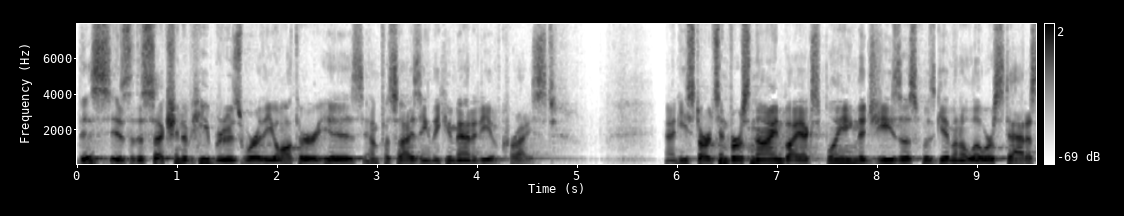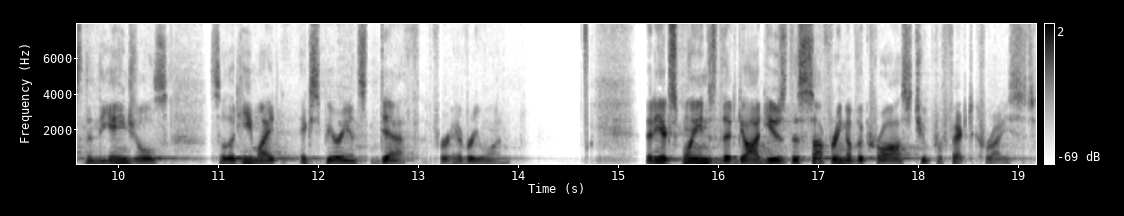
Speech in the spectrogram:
This is the section of Hebrews where the author is emphasizing the humanity of Christ. And he starts in verse 9 by explaining that Jesus was given a lower status than the angels so that he might experience death for everyone. Then he explains that God used the suffering of the cross to perfect Christ.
